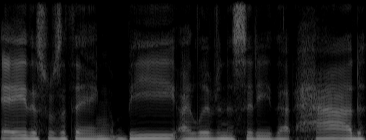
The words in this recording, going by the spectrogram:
A, this was a thing, B, I lived in a city that had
